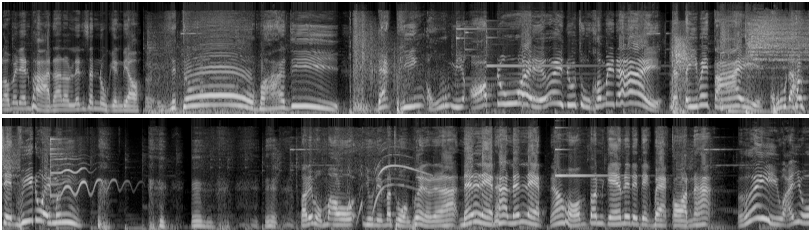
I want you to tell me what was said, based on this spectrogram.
เราไม่เน้นผ่านนะเราเล่นสนุกอย่างเดียวเออเยโดมาดิแบ็คพิงโอ้มีออฟด้วยเอ้ยดูถูกเขาไม่ได้ แต่ตีไม่ตายครูดาวเจ็ดวิด้วยมึงตอนนี้ผมเอายูนิตมาถ่วงเพื่อนเลยนะฮะเน้นเลดฮะเน้นเลดนะครับผมต้นเกมเนี่ยเด็ก ๆ แบกก่อนนะฮะเฮ้ยไหวอยู่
